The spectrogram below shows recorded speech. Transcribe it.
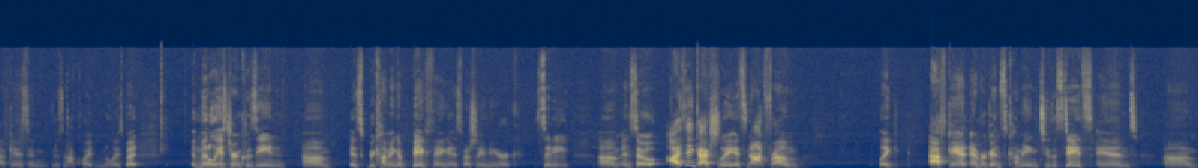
Afghanistan is not quite the Middle East, but Middle Eastern cuisine um, is becoming a big thing, especially in New York City. Um, and so I think actually it's not from like Afghan immigrants coming to the States and um,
